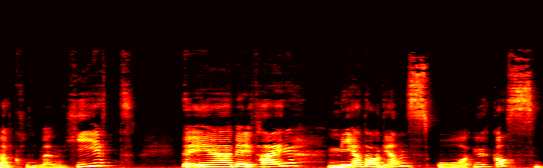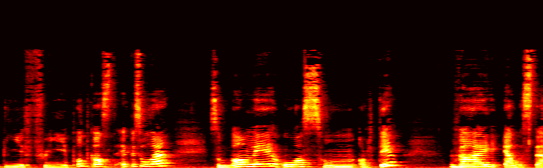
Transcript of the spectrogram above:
velkommen hit. Det er Berit her med dagens og ukas Be Free podcast-episode. Som vanlig og som alltid hver eneste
